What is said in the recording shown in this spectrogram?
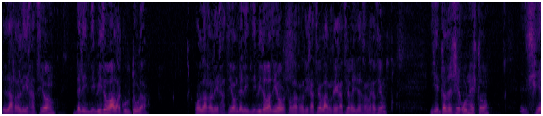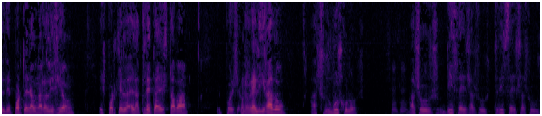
la religación del individuo a la cultura, o la relegación del individuo a Dios, o la relegación, la relegación, la idea de relegación. Y entonces, según esto, si el deporte era una religión, es porque el, atleta estaba pues religado a sus músculos, a sus bíceps, a sus tríceps, a sus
